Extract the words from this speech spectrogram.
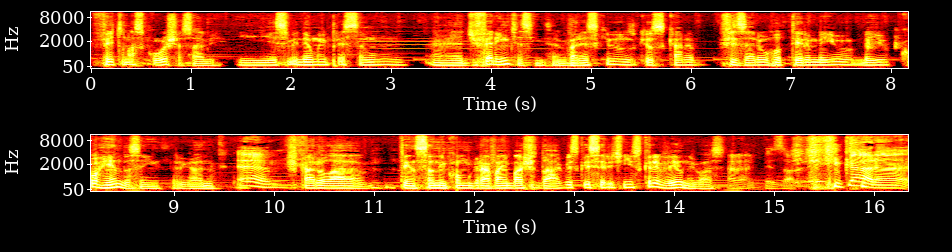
feito nas coxas, sabe? E esse me deu uma impressão é, diferente, assim, sabe? Parece que os, que os caras fizeram o roteiro meio, meio correndo, assim, tá ligado? É. Ficaram lá pensando em como gravar embaixo d'água e esqueceram de escrever o negócio. Caralho, pesado. Cara,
